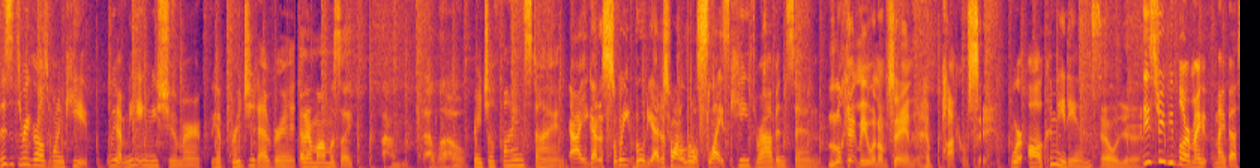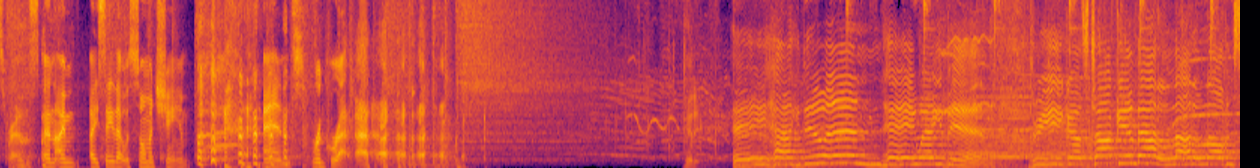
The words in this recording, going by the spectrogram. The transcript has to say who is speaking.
Speaker 1: This is Three Girls, One Keith. We got me, Amy Schumer. We got Bridget Everett,
Speaker 2: And her mom was like, um, hello.
Speaker 1: Rachel Feinstein,
Speaker 3: Ah, you got a sweet booty. I just want a little slice.
Speaker 1: Keith Robinson.
Speaker 4: Look at me when I'm saying hypocrisy.
Speaker 1: We're all comedians.
Speaker 4: Hell yeah.
Speaker 1: These three people are my, my best friends, and I'm I say that with so much shame and regret.
Speaker 4: Hit it.
Speaker 2: Hey, how you doing?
